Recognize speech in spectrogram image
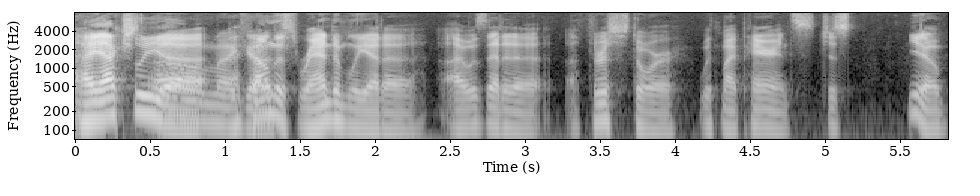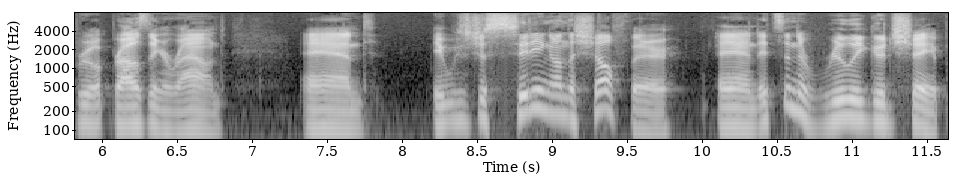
I actually Oh uh, my I found this randomly at a I was at a, a thrift store with my parents, just you know browsing around, and it was just sitting on the shelf there, and it's in a really good shape,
